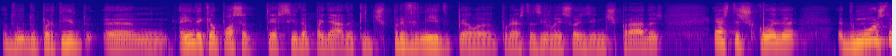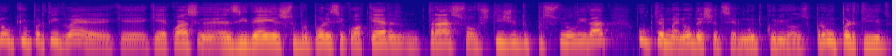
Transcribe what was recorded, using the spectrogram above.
do, do, partido, um, eh, ainda que ele possa ter sido apanhado aqui desprevenido pela, por estas eleições inesperadas, esta escolha demonstram o que o partido é, que é, que é quase as ideias sobreporem-se a qualquer traço ou vestígio de personalidade, o que também não deixa de ser muito curioso para um partido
